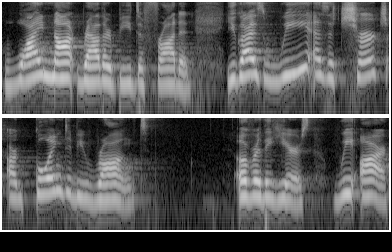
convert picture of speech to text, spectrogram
Why not rather be defrauded? You guys, we as a church are going to be wronged over the years. We are,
